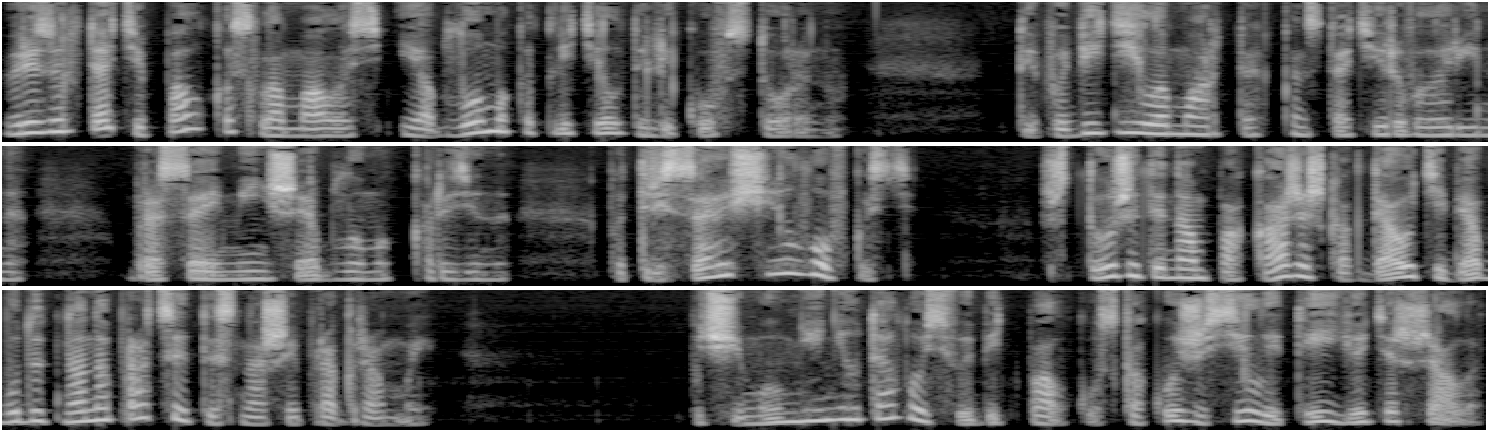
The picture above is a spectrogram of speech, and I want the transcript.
В результате палка сломалась, и обломок отлетел далеко в сторону. Ты победила, Марта, констатировала Рина, бросая меньший обломок в корзину. Потрясающая ловкость. Что же ты нам покажешь, когда у тебя будут нанопроциты с нашей программой? Почему мне не удалось выбить палку? С какой же силой ты ее держала?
